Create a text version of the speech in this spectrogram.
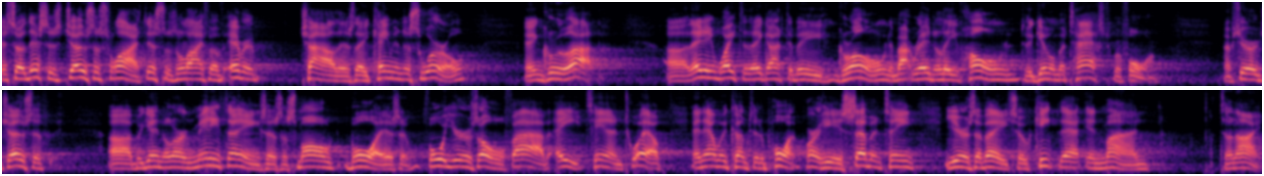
And so this is Joseph's life. This was the life of every child as they came in this world and grew up. Uh, they didn't wait till they got to be grown and about ready to leave home to give them a task to perform. I'm sure Joseph uh, began to learn many things as a small boy, as a four years old, five, eight, ten, twelve, and now we come to the point where he is 17 years of age. So keep that in mind tonight.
